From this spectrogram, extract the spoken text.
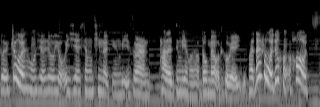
对这位同学就有一些相亲的经历，虽然他的经历好像都没有特别愉快，但是我就很好奇，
